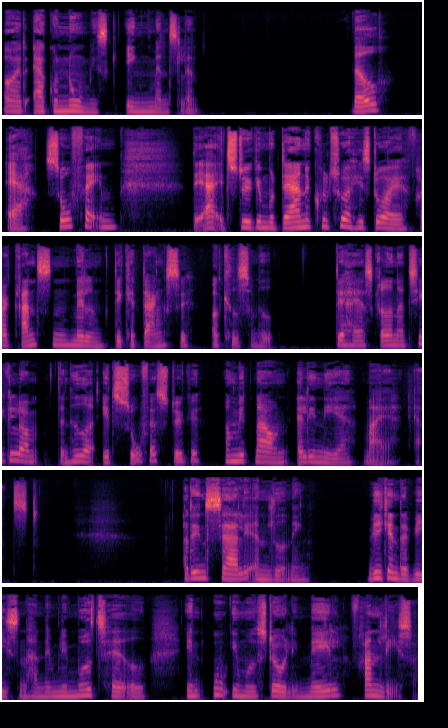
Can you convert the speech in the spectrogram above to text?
og et ergonomisk ingenmandsland. Hvad er sofaen? Det er et stykke moderne kulturhistorie fra grænsen mellem dekadence og kedsomhed. Det har jeg skrevet en artikel om. Den hedder Et sofastykke, og mit navn er Linnea Maja Ernst. Og det er en særlig anledning. Weekendavisen har nemlig modtaget en uimodståelig mail fra en læser.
